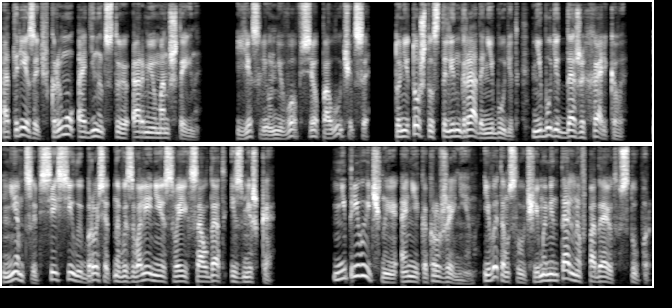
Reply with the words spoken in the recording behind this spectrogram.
отрезать в Крыму 11-ю армию Манштейна. Если у него все получится, то не то, что Сталинграда не будет, не будет даже Харькова. Немцы все силы бросят на вызволение своих солдат из мешка. Непривычные они к окружениям, и в этом случае моментально впадают в ступор.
